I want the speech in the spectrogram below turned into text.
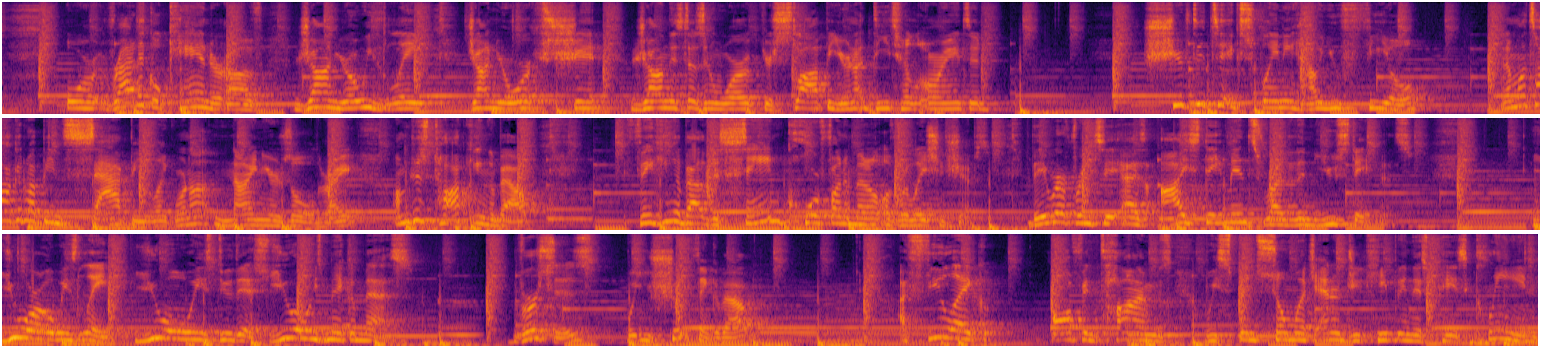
or radical candor of John, you're always late, John, your work's shit, John, this doesn't work, you're sloppy, you're not detail oriented. Shift it to explaining how you feel. And I'm not talking about being sappy, like we're not nine years old, right? I'm just talking about thinking about the same core fundamental of relationships. They reference it as I statements rather than you statements. You are always late. You always do this. You always make a mess. Versus what you should think about. I feel like oftentimes we spend so much energy keeping this pace clean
